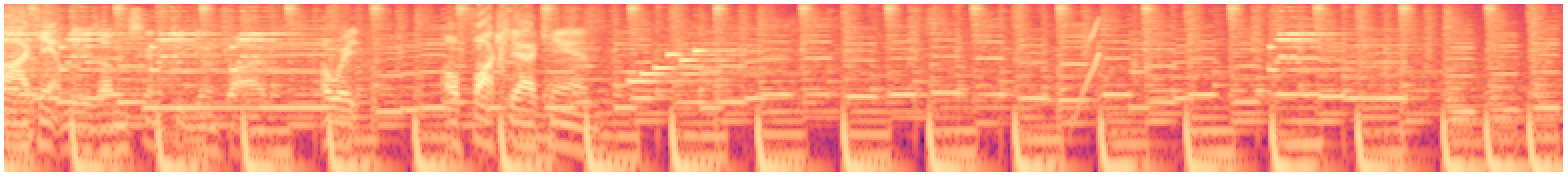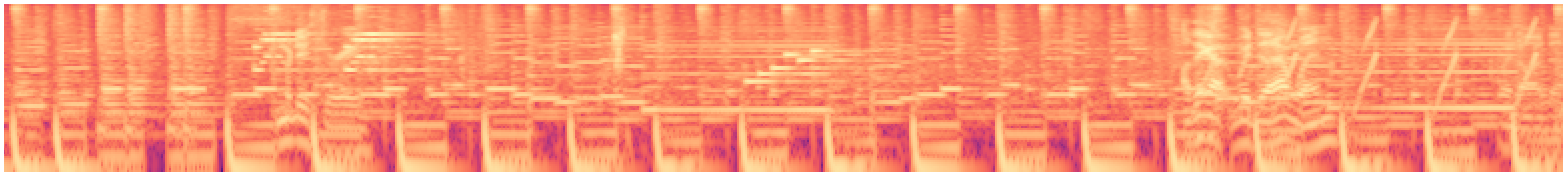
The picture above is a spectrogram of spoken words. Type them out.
I can't lose. I'm just gonna keep doing five. Oh wait. Oh fuck yeah, I can. I'm gonna do three. I think I wait. Did I win? Wait, no, I didn't.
